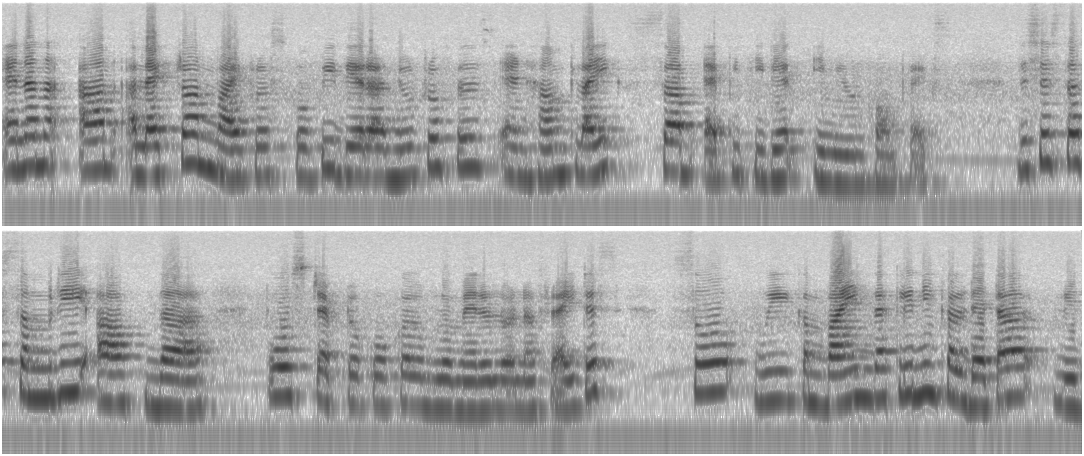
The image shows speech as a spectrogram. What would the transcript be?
And on, on electron microscopy there are neutrophils and hump-like subepithelial immune complex. This is the summary of the post-streptococcal glomerulonephritis so we combine the clinical data with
